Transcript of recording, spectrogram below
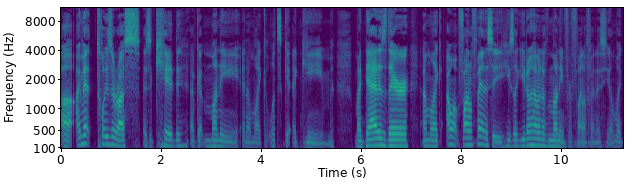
Uh, I'm at Toys R Us as a kid. I've got money, and I'm like, let's get a game. My dad is there. I'm like, I want Final Fantasy. He's like, you don't have enough money for Final Fantasy. I'm like,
